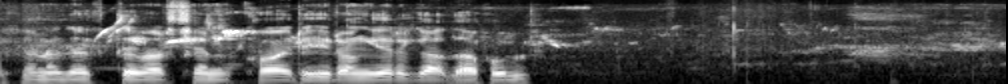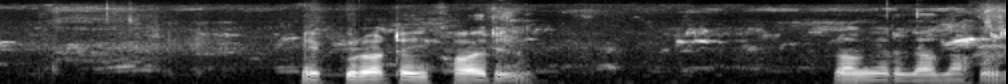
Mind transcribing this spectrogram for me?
এখানে দেখতে পাচ্ছেন খয়রি রঙের গাঁদা ফুল। এই পুরোটাই খয়রি রঙের গাঁদা ফুল।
